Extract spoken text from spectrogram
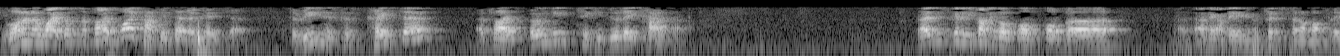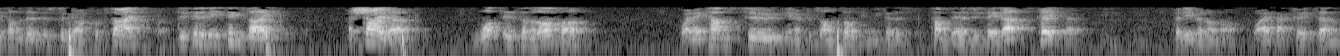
You want to know why it doesn't apply? Why tak is there no kosher? The reason is because kosher applies only to gidule karka. Right? This is going to be something of, of, of uh, I think I may even print it on today. Some of this is to be on Kufstein. There's going to be things like a Shaila, what is the Malacha when it comes to, you know, for example, milking? We said there's some days who say that Kretzer. Believe it or not. Why is that Kretzer?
